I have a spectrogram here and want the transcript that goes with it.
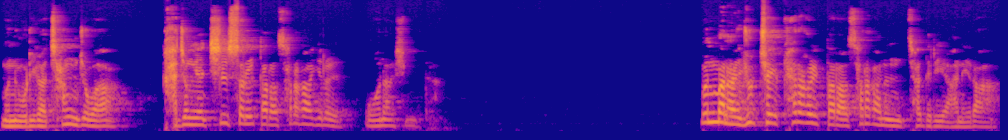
우리가 창조와 가정의 질서를 따라 살아가기를 원하십니다. 뿐만 아니라 육체의 쾌락을 따라 살아가는 자들이 아니라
